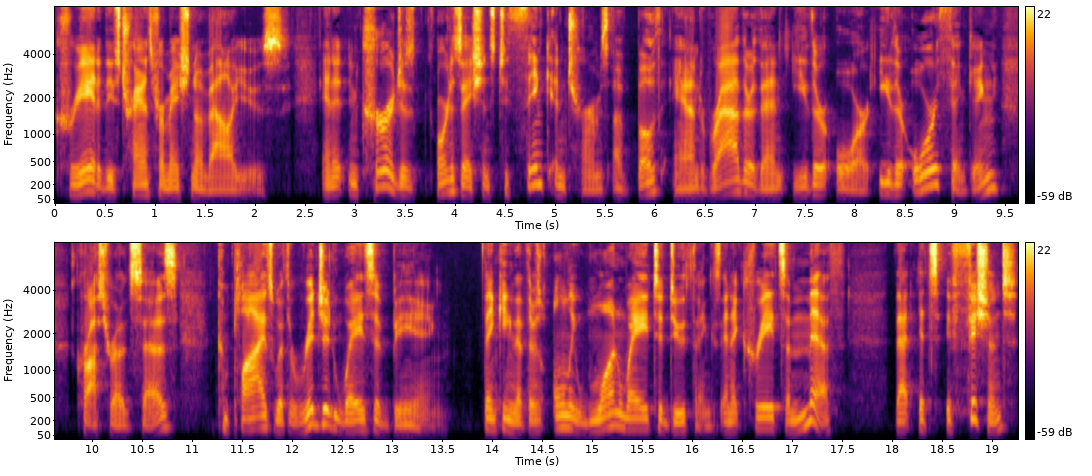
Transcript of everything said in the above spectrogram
created these transformational values, and it encourages organizations to think in terms of both and rather than either or. Either or thinking, Crossroads says, complies with rigid ways of being, thinking that there's only one way to do things, and it creates a myth that it's efficient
